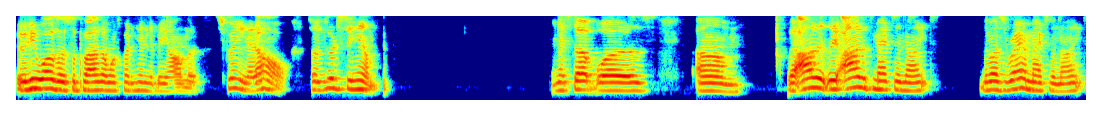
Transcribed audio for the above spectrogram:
He was a surprise. I wasn't expecting him to be on the screen at all. So it was good to see him. Next up was um, the oddest, the oddest match of the night, the most rare match of the night.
